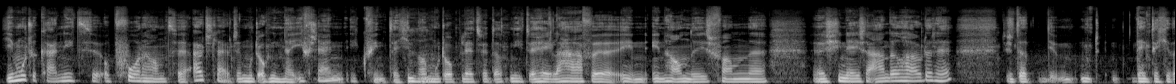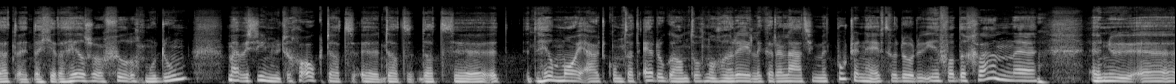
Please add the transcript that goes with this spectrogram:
Je moet elkaar niet op voorhand uitsluiten. Je moet ook niet naïef zijn. Ik vind dat je wel moet opletten dat niet de hele haven in, in handen is van Chinese aandeelhouder. Hè. Dus dat, ik denk dat je dat, dat je dat heel zorgvuldig moet doen. Maar we zien nu toch ook dat, dat, dat het het heel mooi uitkomt dat Erdogan toch nog een redelijke relatie met Poetin heeft. Waardoor in ieder geval de graan uh, nu uh,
